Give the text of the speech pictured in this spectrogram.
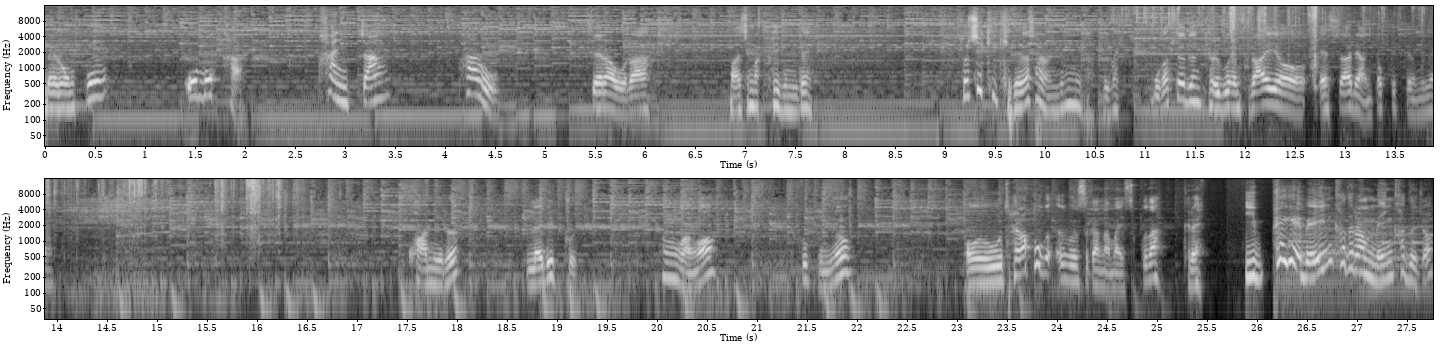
메론꿍, 꼬모카, 판짱, 타로, 세라오라. 마지막 팩인데, 솔직히 기대가 잘 안 됩니다. 뭐가, 뭐가 뜨든 결국엔 브라이어 SR이 안 떴기 때문에. 과미르, 레비풋, 형광어, 북분육, 어우, 테라포그스가 남아 있었구나. 그래. 이 팩의 메인 카드라면 메인 카드죠.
